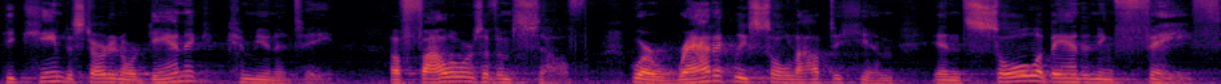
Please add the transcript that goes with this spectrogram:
He came to start an organic community of followers of Himself who are radically sold out to Him in soul abandoning faith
